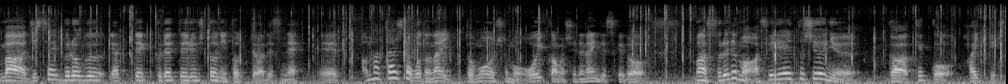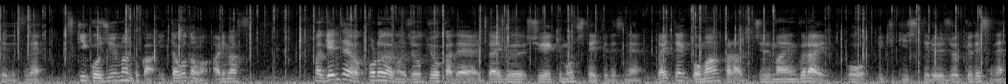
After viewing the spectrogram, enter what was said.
まあ実際ブログやってくれてる人にとってはですね、えーあんま大したことないと思う人も多いかもしれないんですけどまあそれでもアフィリエイト収入が結構入ってきてですね月50万とかいったこともあります。まあ、現在はコロナの状況下でだいぶ収益も落ちていてですね大体5万から10万円ぐらいを行き来してる状況ですね。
